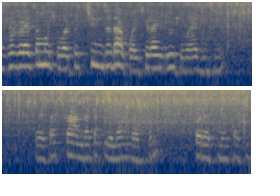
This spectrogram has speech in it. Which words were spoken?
सगळ्याचं महत्त्वाचं चिंच दाखवायची राहिली होती माझी त्याचा कांदा टाकलेला आहे आपण परतण्यासाठी.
